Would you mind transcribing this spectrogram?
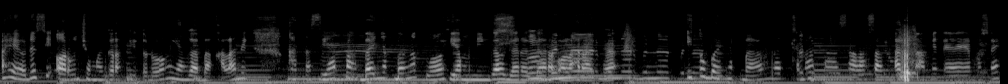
Ah ya udah sih orang cuma gerak gitu doang yang nggak bakalan nih kata siapa? Hmm. banyak banget loh yang meninggal Oh, gara-gara benar, olahraga. benar, benar, benar. itu banyak banget. Kenapa? Salah satu amit-amit ya maksudnya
